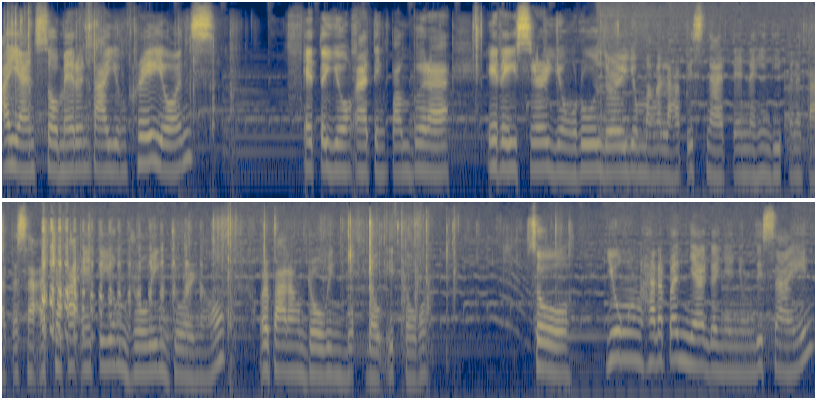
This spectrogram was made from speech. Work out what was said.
Ayan. So, meron tayong crayons. Ito yung ating pambura, eraser, yung ruler, yung mga lapis natin na hindi pa natatasa. At saka ito yung drawing journal or parang drawing book daw ito. So, yung harapan niya, ganyan yung design.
